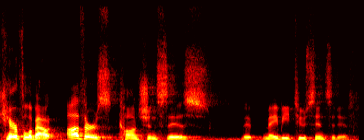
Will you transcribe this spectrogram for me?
careful about others' consciences that may be too sensitive.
